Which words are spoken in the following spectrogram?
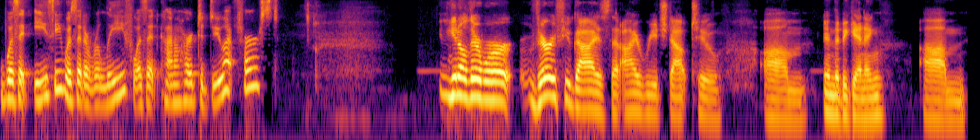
was it easy? Was it a relief? Was it kind of hard to do at first? You know there were very few guys that i reached out to um in the beginning. Um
